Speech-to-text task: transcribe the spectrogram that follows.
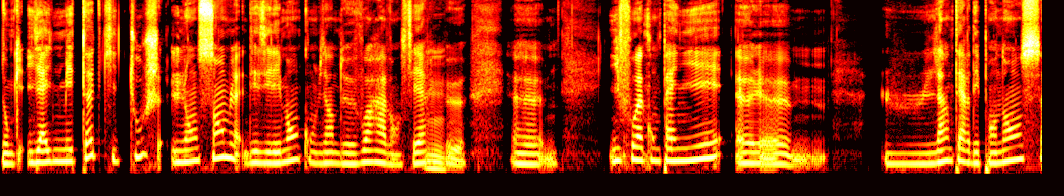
donc il y a une méthode qui touche l'ensemble des éléments qu'on vient de voir avant. C'est-à-dire Mm. que euh, il faut accompagner euh, l'interdépendance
